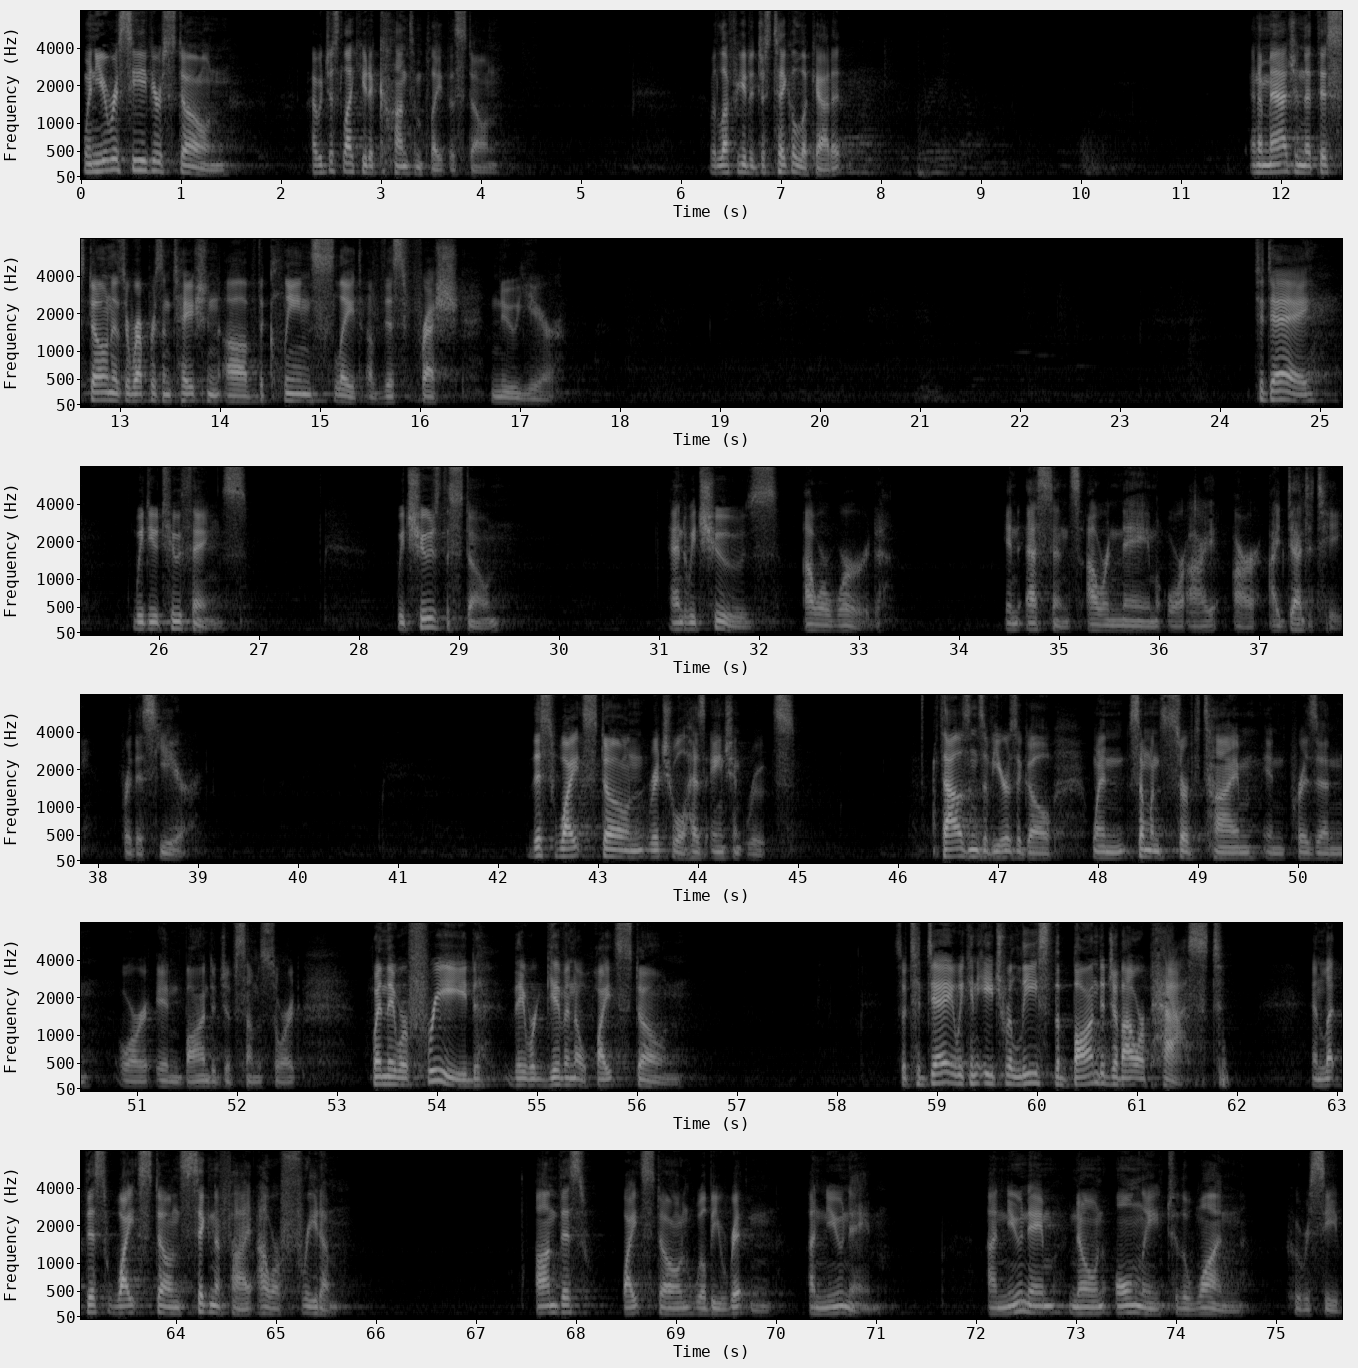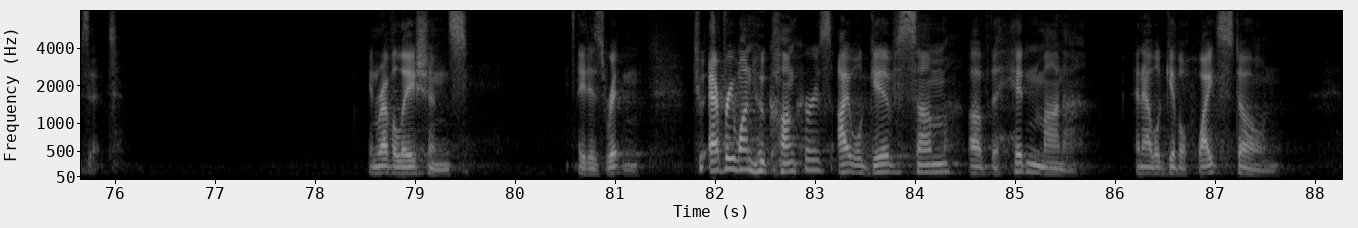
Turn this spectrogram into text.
when you receive your stone, I would just like you to contemplate the stone. I would love for you to just take a look at it. And imagine that this stone is a representation of the clean slate of this fresh new year. Today, we do two things we choose the stone, and we choose our word in essence, our name or our identity for this year. This white stone ritual has ancient roots. Thousands of years ago, when someone served time in prison or in bondage of some sort, when they were freed, they were given a white stone. So today we can each release the bondage of our past and let this white stone signify our freedom. On this white stone will be written a new name, a new name known only to the one who receives it. In Revelations, it is written, To everyone who conquers, I will give some of the hidden manna, and I will give a white stone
